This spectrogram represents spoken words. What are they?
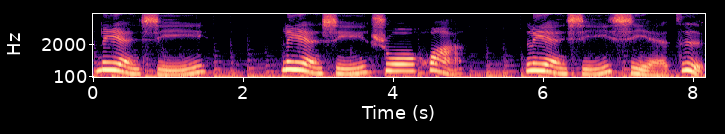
练习，练习说话，练习写字，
